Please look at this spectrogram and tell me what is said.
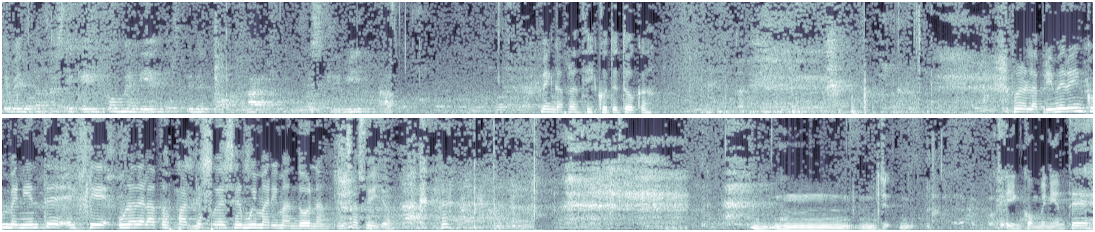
qué ventajas y qué inconvenientes tiene trabajar, escribir a dos. Venga, Francisco, te toca. Bueno, la primera inconveniente es que una de las dos partes puede ser muy marimandona, y esa soy yo. Mm, Inconvenientes,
